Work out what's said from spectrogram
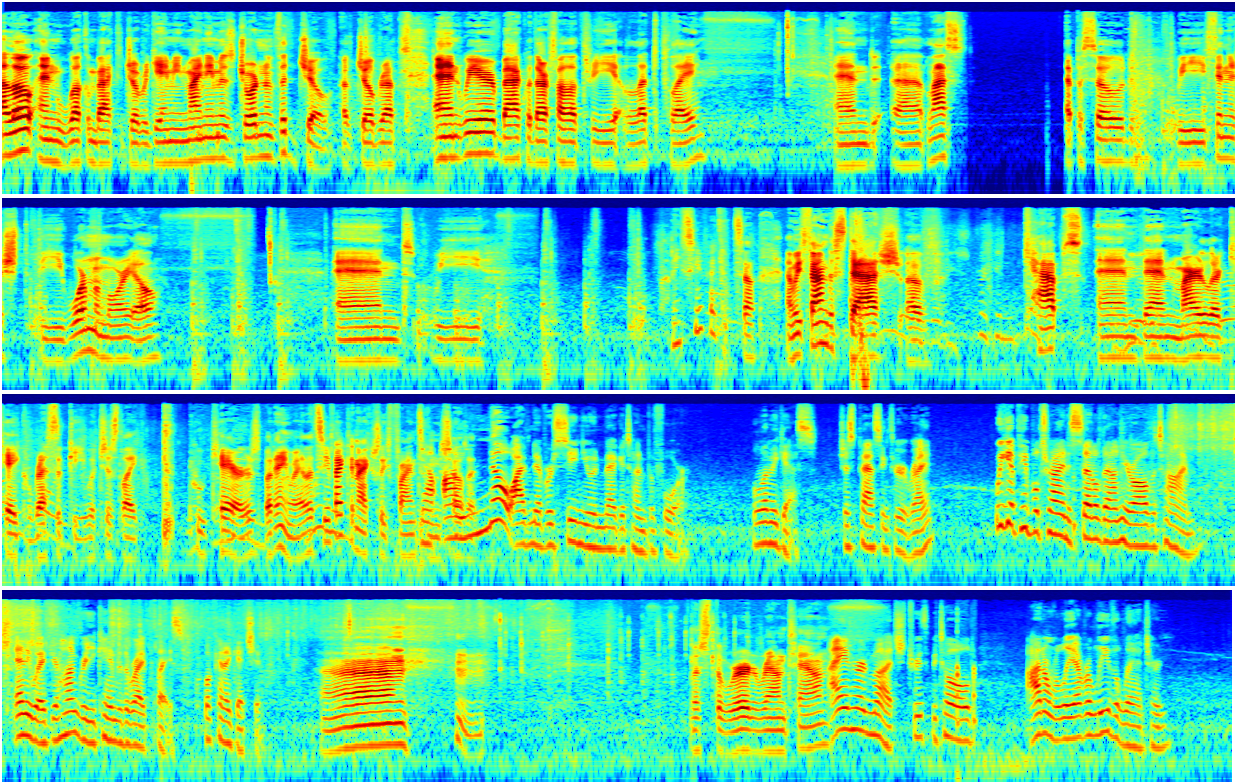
Hello and welcome back to JoBra Gaming. My name is Jordan of the Joe of JoBra, and we're back with our Fallout 3 Let's Play. And uh, last episode, we finished the War Memorial, and we let me see if I can sell. And we found a stash of caps and then Mirelurk cake recipe, which is like who cares? But anyway, let's see if I can actually find someone now, to sell I it. know I've never seen you in Megaton before. Well, let me guess. Just passing through, right? We get people trying to settle down here all the time. Anyway, if you're hungry, you came to the right place. What can I get you? Um, hmm. What's the word around town? I ain't heard much. Truth be told, I don't really ever leave the lantern.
